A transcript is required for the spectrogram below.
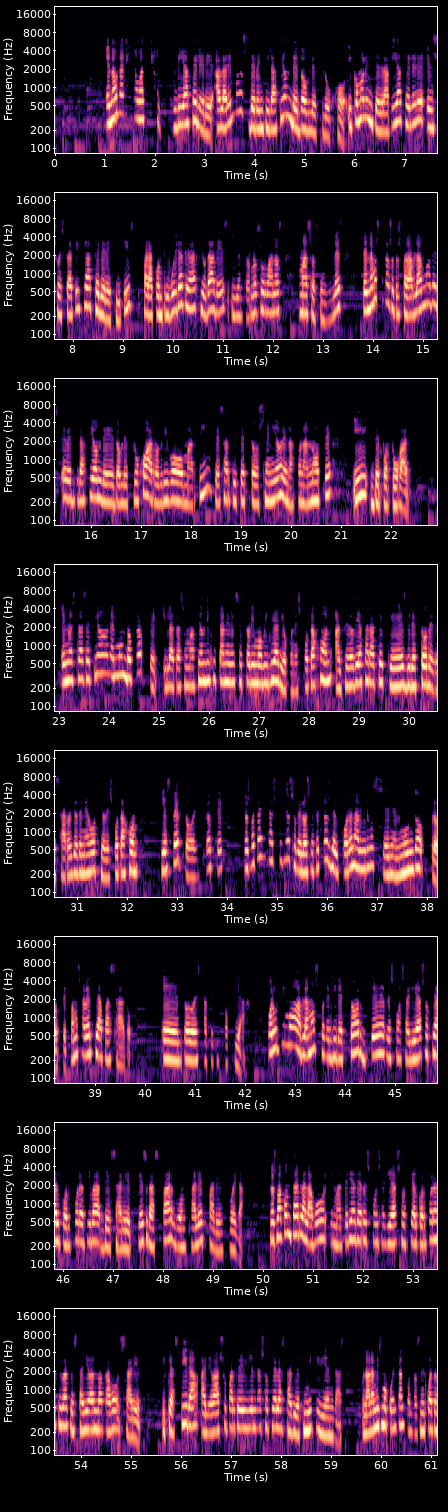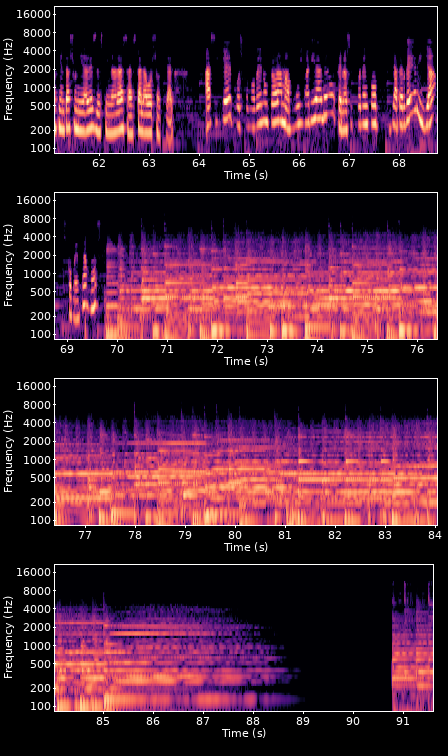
En Aula de Innovación, Vía Celere, hablaremos de ventilación de doble flujo y cómo lo integra Vía Celere en su estrategia Celere Cities para contribuir a crear ciudades y entornos urbanos más sostenibles. Tendremos con nosotros para hablarnos de ventilación de doble flujo a Rodrigo Martín, que es arquitecto senior en la zona norte y de Portugal. En nuestra sección El Mundo Proctec y la transformación digital en el sector inmobiliario con Spotajón, Alfredo Díaz Araque, que es director de desarrollo de negocio de Spotajón y experto en Proctec, nos va a traer un estudio sobre los efectos del coronavirus en el mundo Proctec. Vamos a ver qué ha pasado en toda esta tecnología. Por último, hablamos con el director de Responsabilidad Social Corporativa de Sareb, que es Gaspar González Palenzuela. Nos va a contar la labor en materia de responsabilidad social corporativa que está llevando a cabo Sareb y que aspira a elevar su parque de vivienda social hasta 10.000 viviendas. Bueno, ahora mismo cuentan con 2.400 unidades destinadas a esta labor social. Así que, pues como ven, un programa muy variado que no se pueden ya perder y ya pues comenzamos.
